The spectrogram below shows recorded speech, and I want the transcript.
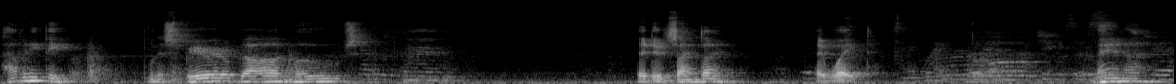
how many people, when the Spirit of God moves, mm. they do the same thing. They wait. Man, I,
